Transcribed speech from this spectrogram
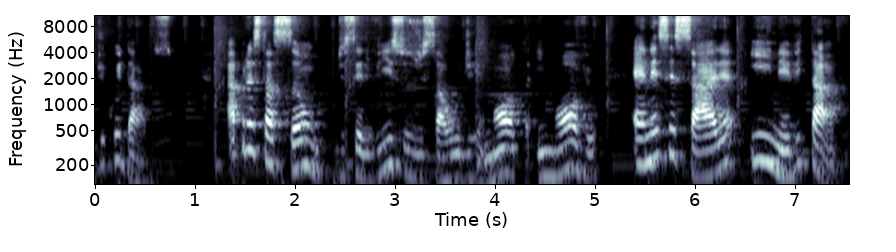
de cuidados. A prestação de serviços de saúde remota e móvel é necessária e inevitável,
